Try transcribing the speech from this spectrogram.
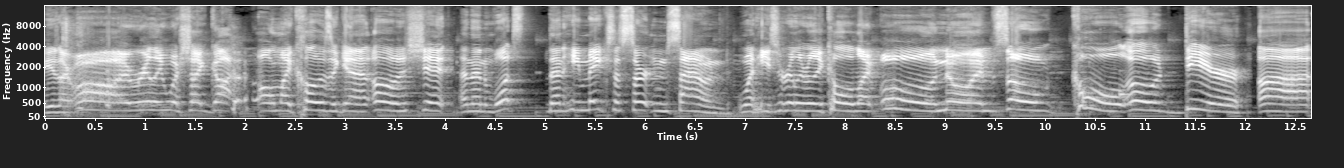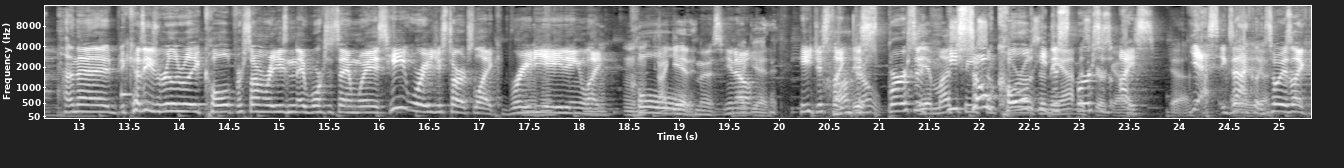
He's like, oh, I really wish I got all my clothes again. Oh shit. And then what's then he makes a certain sound when he's really, really cold, like, oh no, I'm so cold. Oh dear. Uh, and then because he's really, really cold for some reason, it works the same way as heat, where he just starts like mm-hmm. radiating mm-hmm. like mm-hmm. I get it. coldness. You know, I get it. he just like Huh? disperses. It must he's be so some cold, he disperses ice. Yeah. Yes, exactly. yeah. So he's like,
